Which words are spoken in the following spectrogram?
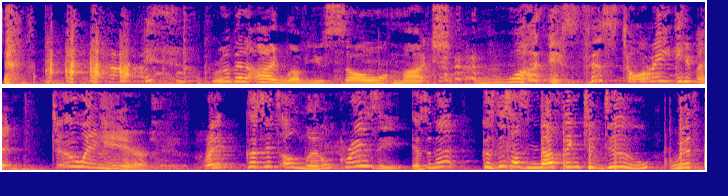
Reuben, I love you so much. What is this story even doing here? Right? Because it's a little crazy, isn't it? Because this has nothing to do with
